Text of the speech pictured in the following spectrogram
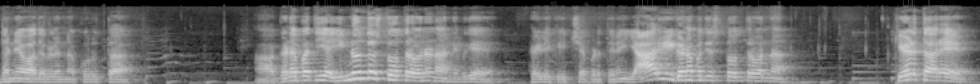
ಧನ್ಯವಾದಗಳನ್ನು ಕೋರುತ್ತಾ ಆ, ಗಣಪತಿಯ ಇನ್ನೊಂದು ಸ್ತೋತ್ರವನ್ನು ನಾನು ನಿಮಗೆ ಹೇಳಲಿಕ್ಕೆ ಇಚ್ಛೆ ಪಡ್ತೇನೆ ಯಾರು ಈ ಗಣಪತಿ ಸ್ತೋತ್ರವನ್ನು ಕೇಳ್ತಾರೆ,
